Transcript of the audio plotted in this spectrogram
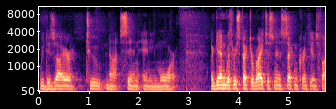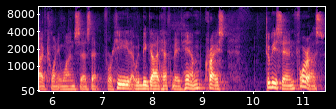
we desire to not sin anymore. Again, with respect to righteousness, 2 Corinthians 5.21 says that, For he, that would be God, hath made him, Christ, to be sin for us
